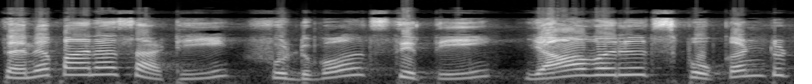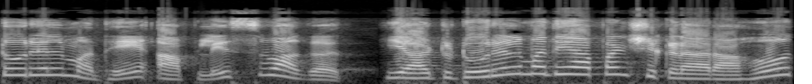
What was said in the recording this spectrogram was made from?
स्तनपानासाठी फुटबॉल स्थिती यावरील स्पोकन ट्युटोरियलमध्ये आपले स्वागत. या ट्युटोरियलमध्ये आपण शिकणार आहोत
